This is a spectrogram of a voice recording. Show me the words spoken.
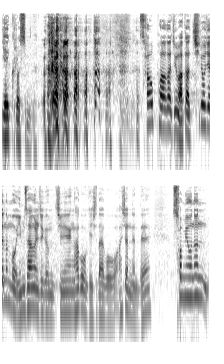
예, 그렇습니다. 사업화가 지금 아까 치료제는 뭐 임상을 지금 진행하고 계시다고 하셨는데 섬유는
